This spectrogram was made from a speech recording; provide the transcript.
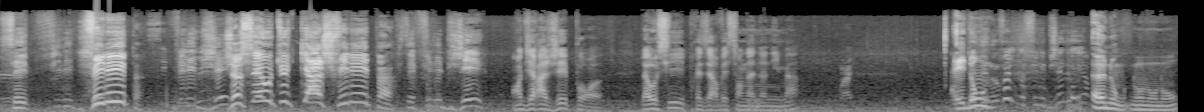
C'est Philippe G. Philippe. Philippe G. Je sais où tu te caches, Philippe. C'est Philippe G. On dira G pour, là aussi, préserver son anonymat. Et donc, des nouvelles de Philippe G, d'ailleurs Euh, non, non, non, non.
